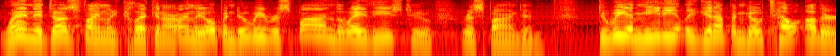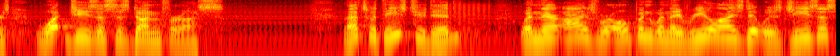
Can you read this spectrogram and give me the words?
when it does finally click and are finally open, do we respond the way these two responded? Do we immediately get up and go tell others what Jesus has done for us? That's what these two did. When their eyes were opened, when they realized it was Jesus,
